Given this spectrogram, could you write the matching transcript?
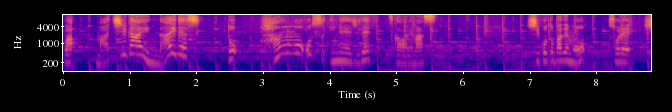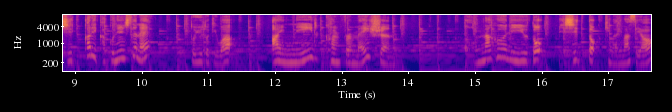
は間違いないですと半を押すイメージで使われます。仕事場でもそれしっかり確認してね。という時は I need confirmation こんな風に言うとビシッと決まりますよ。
